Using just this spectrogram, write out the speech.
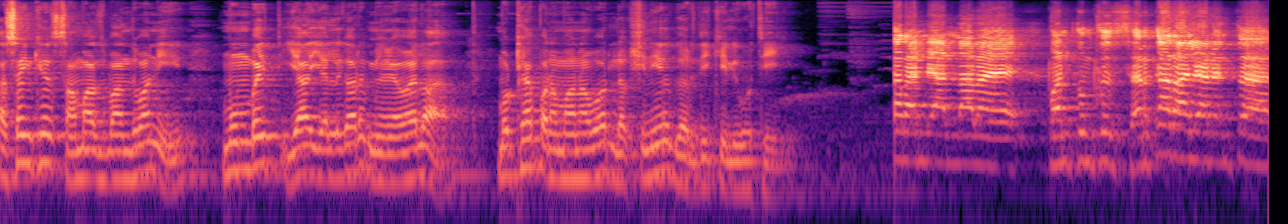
असंख्य समाज बांधवांनी मुंबईत या यलगार मेळाव्याला मोठ्या प्रमाणावर लक्षणीय गर्दी केली होती. आम्ही आणणार आहे पण तुमचं सरकार आल्यानंतर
